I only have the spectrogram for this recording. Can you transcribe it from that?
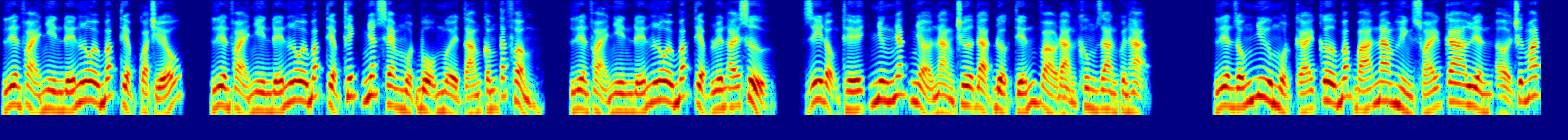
Liền phải nhìn đến lôi bắc tiệp quả chiếu, liền phải nhìn đến lôi bắc tiệp thích nhất xem một bộ 18 cấm tác phẩm, liền phải nhìn đến lôi bắc tiệp luyến ái sử, di động thế nhưng nhắc nhở nàng chưa đạt được tiến vào đàn không gian quyền hạn. Liền giống như một cái cơ bắp bá nam hình xoáy ca liền ở trước mắt,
